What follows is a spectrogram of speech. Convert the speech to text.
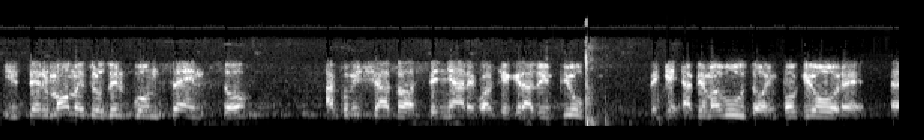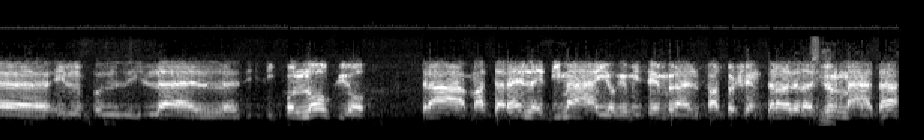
il termometro del buonsenso ha cominciato a segnare qualche grado in più perché abbiamo avuto in poche ore eh, il, il, il, il, colloquio tra Mattarella e Di Maio, che mi sembra il fatto centrale della giornata,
